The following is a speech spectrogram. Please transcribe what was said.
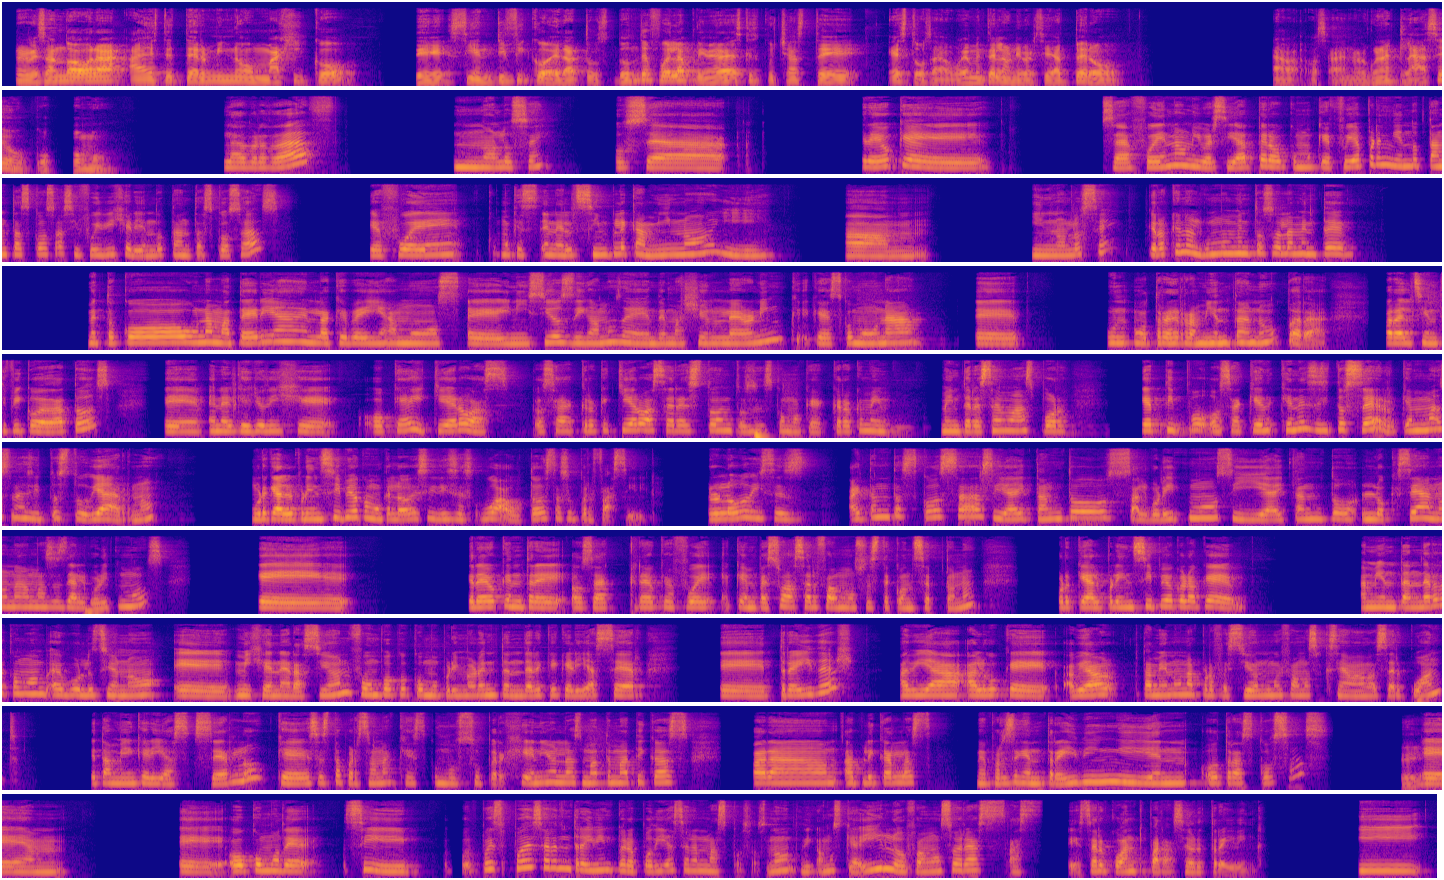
Regresando ahora a este término mágico de científico de datos, ¿dónde fue la primera vez que escuchaste esto? O sea, obviamente en la universidad, pero, ah, o sea, ¿en alguna clase o, o cómo? La verdad, no lo sé. O sea, creo que, o sea, fue en la universidad, pero como que fui aprendiendo tantas cosas y fui digeriendo tantas cosas que fue como que en el simple camino y, y no lo sé. Creo que en algún momento solamente me tocó una materia en la que veíamos eh, inicios, digamos, de, de, Machine Learning, que, es como una eh, otra herramienta, ¿no? Para, para el científico de datos, eh, en el que yo dije, ok, quiero, o sea, creo que quiero hacer esto, entonces como que creo que me, me interesé más por qué tipo, o sea, qué, qué necesito ser, qué más necesito estudiar, ¿no? Porque al principio como que lo ves y dices, wow, todo está súper fácil. Pero luego dices, hay tantas cosas y hay tantos algoritmos y hay tanto, lo que sea, no nada más es de algoritmos, que creo que entre, o sea, creo que fue, que empezó a ser famoso este concepto, ¿no? Porque al principio creo que a mi entender de cómo evolucionó eh, mi generación, fue un poco como primero entender que quería ser eh, trader. Había algo que, había también una profesión muy famosa que se llamaba ser quant, que también querías serlo, que es esta persona que es como súper genio en las matemáticas para aplicarlas, me parece que en trading y en otras cosas. Em, eh, o como de, sí, pues puede ser en trading, pero podía ser en más cosas, ¿no? Digamos que ahí lo famoso era ser quant para hacer trading. Y...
